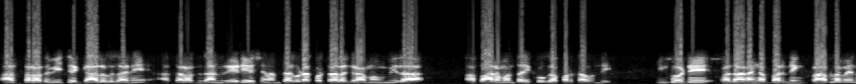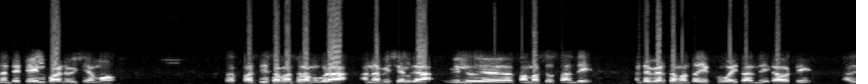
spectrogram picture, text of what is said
ఆ తర్వాత వీచే గాలులు కానీ ఆ తర్వాత దాని రేడియేషన్ అంతా కూడా కొట్టాల గ్రామం మీద ఆ భారం అంతా ఎక్కువగా పడతా ఉంది. ఇంకోటి ప్రధానంగా బర్నింగ్ ప్రాబ్లం ఏంటంటే టైల్ బాండ్ విషయము. ప్రతి సంవత్సరం కూడా అన్అఫీషియల్గా వీళ్ళు సమస్య వస్తుంది. అంటే వ్యర్థం అంతా ఎక్కువ అవుతుంది కాబట్టి అది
